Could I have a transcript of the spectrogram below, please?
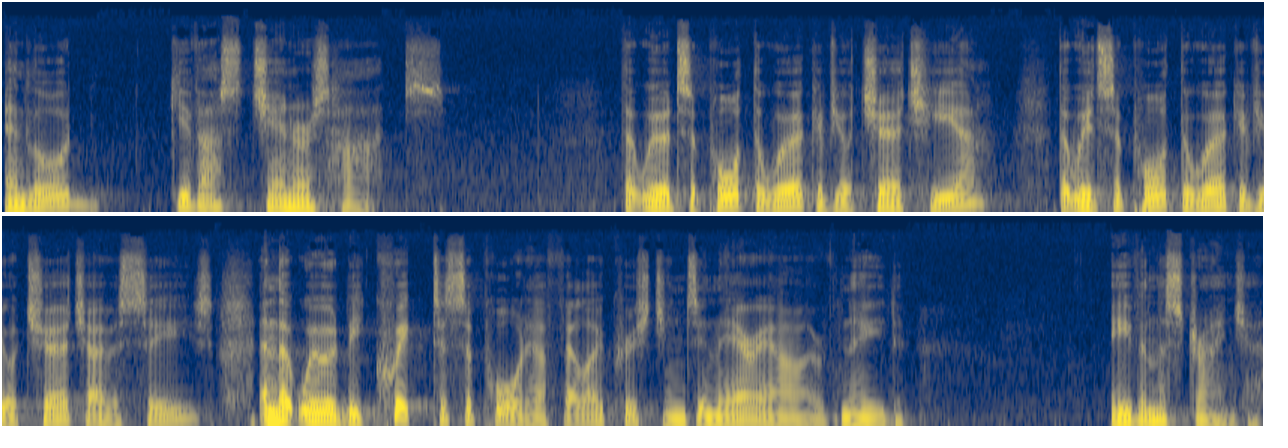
And Lord, give us generous hearts that we would support the work of your church here that we'd support the work of your church overseas, and that we would be quick to support our fellow Christians in their hour of need, even the stranger.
